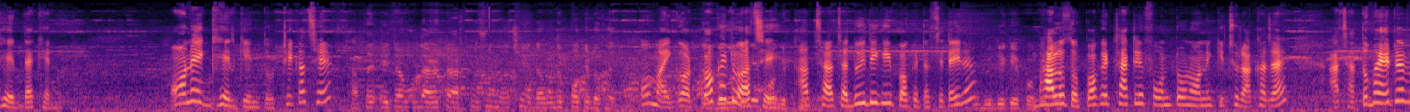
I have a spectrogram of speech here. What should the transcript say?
ঘের দেখেন। অনেক ঘের কিন্তু ঠিক আছে? সাথে এটার মধ্যে আরেকটা আকর্ষণ আছে এটার মধ্যে পকেটও থাকে। ও মাই গড পকেটও আছে। আচ্ছা আচ্ছা দুই দিকেই পকেট আছে তাই না? দুই দিকেই পকেট ভালো তো পকেট থাকলে ফোন টোন অনেক কিছু রাখা যায়। আচ্ছা তো ভাই এটার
